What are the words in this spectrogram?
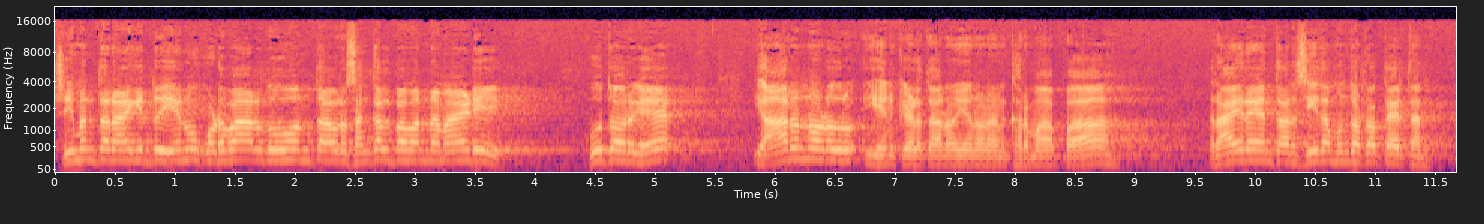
ಶ್ರೀಮಂತರಾಗಿದ್ದು ಏನೂ ಕೊಡಬಾರದು ಅಂತ ಅವರ ಸಂಕಲ್ಪವನ್ನು ಮಾಡಿ ಕೂತವ್ರಿಗೆ ಯಾರನ್ನು ನೋಡಿದ್ರು ಏನು ಕೇಳ್ತಾನೋ ಏನೋ ನನ್ನ ಕರ್ಮಪ್ಪ ರಾಯರೇ ಅಂತ ಸೀದಾ ಮುಂದೊಟ್ಟೋಗ್ತಾ ಇರ್ತಾನೆ.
